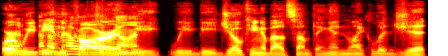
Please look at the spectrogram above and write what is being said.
Or we'd be in the know how we'll keep car and we, we'd be joking about something and like legit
